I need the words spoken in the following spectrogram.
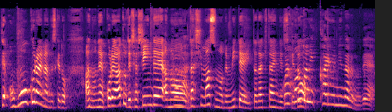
って思うくらいなんですけどあのねこれ後で写真であの、はい、出しますので見ていただきたいんですけど。これ本当に開運になるので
